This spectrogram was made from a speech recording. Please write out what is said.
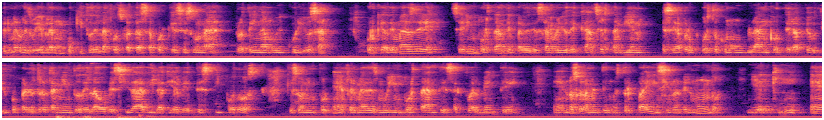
primero les voy a hablar un poquito de la fosfatasa porque esa es una proteína muy curiosa porque además de ser importante para el desarrollo de cáncer, también se ha propuesto como un blanco terapéutico para el tratamiento de la obesidad y la diabetes tipo 2, que son enfermedades muy importantes actualmente, eh, no solamente en nuestro país, sino en el mundo. Y aquí, eh,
